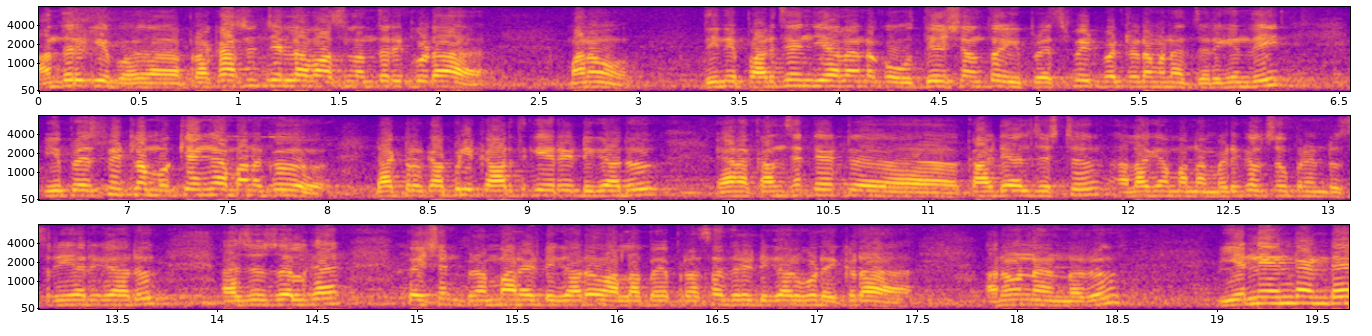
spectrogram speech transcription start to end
అందరికీ ప్రకాశం జిల్లా వాసులందరికీ కూడా మనం దీన్ని పరిచయం చేయాలన్న ఒక ఉద్దేశంతో ఈ ప్రెస్ మీట్ పెట్టడం అనేది జరిగింది. ఈ ప్రెస్ మీట్లో ముఖ్యంగా మనకు డాక్టర్ కపిల్ కార్తికేయ రెడ్డి గారు ఆయన కన్సల్టెంట్ కార్డియాలజిస్ట్ అలాగే మన మెడికల్ సూపరింటెండెంట్ శ్రీహరి గారు యాజ్ యూజువల్గా పేషెంట్ బ్రహ్మారెడ్డి గారు వాళ్ళ అబ్బాయి ప్రసాద్ రెడ్డి గారు కూడా ఇక్కడ అనుకుని ఉన్నారు. ఇవన్నీ ఏంటంటే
